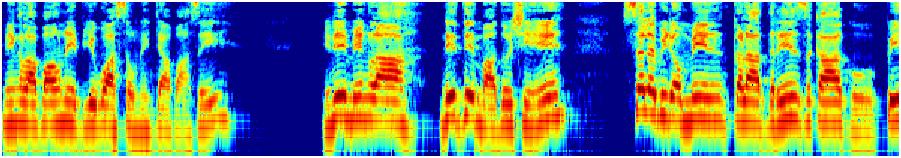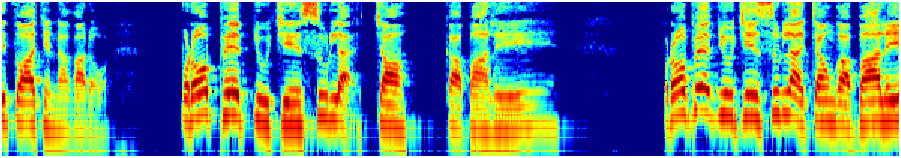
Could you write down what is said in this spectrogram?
မင်္ဂလာပေါင်းနဲ့ပြေဝဆုံနေကြပါစေဒီနေ့မင်္ဂလာနေ့တစ်မှာတို့ရှင်ဆက်လက်ပြီးတော့မင်္ဂလာသတင်းစကားကိုပေးသွားချင်တာကတော့ပရောဖက်ပြုခြင်းဆုလတ်အကြောင်းကဘာလဲပရောဖက်ပြုခြင်းဆုလတ်အကြောင်းကဘာလဲ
